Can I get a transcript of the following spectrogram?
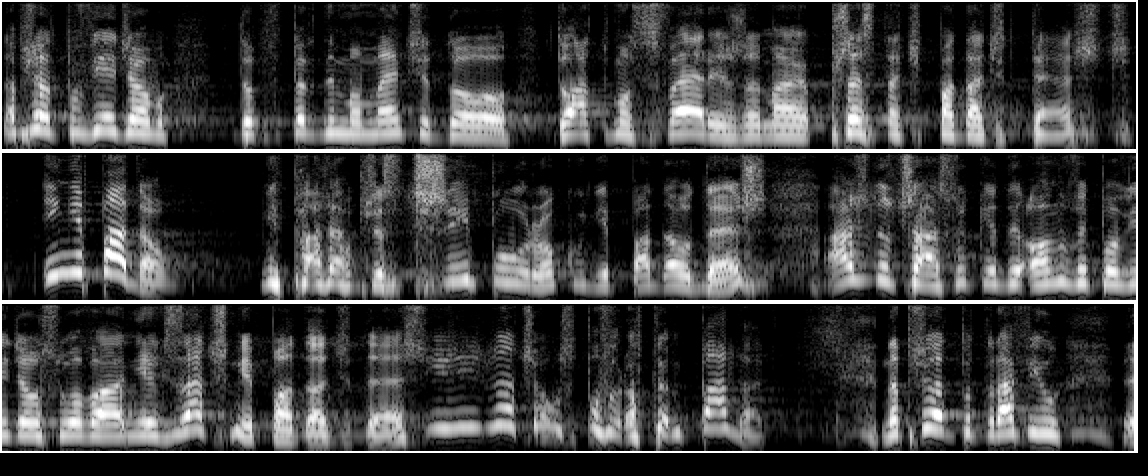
na przykład powiedział do, w pewnym momencie do, do atmosfery, że ma przestać padać deszcz i nie padał. Nie padał przez 3,5 roku, nie padał deszcz, aż do czasu, kiedy on wypowiedział słowa, niech zacznie padać deszcz i zaczął z powrotem padać. Na przykład potrafił e,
